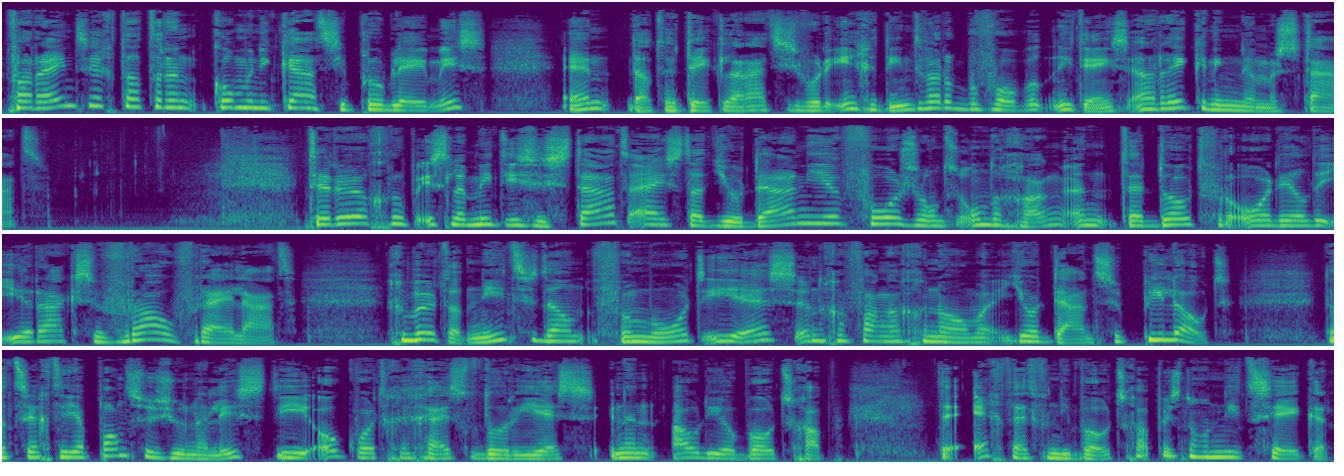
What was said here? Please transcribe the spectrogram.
Van Rijn zegt dat er een communicatieprobleem is en dat er declaraties worden ingediend waarop bijvoorbeeld niet eens een rekeningnummer staat. Terreurgroep Islamitische Staat eist dat Jordanië voor zonsondergang een ter dood veroordeelde Iraakse vrouw vrijlaat. Gebeurt dat niet, dan vermoordt IS een gevangen genomen Jordaanse piloot. Dat zegt de Japanse journalist die ook wordt gegijzeld door IS in een audioboodschap. De echtheid van die boodschap is nog niet zeker.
